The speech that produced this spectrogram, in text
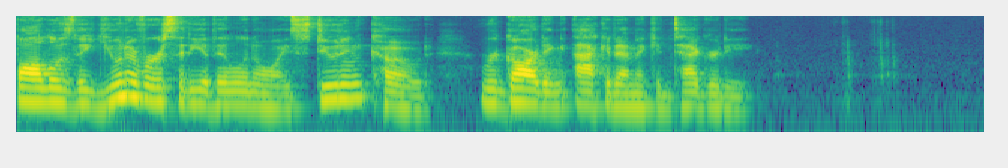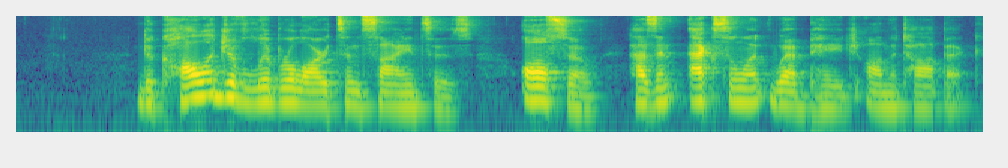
follows the University of Illinois Student Code regarding academic integrity. The College of Liberal Arts and Sciences also has an excellent webpage on the topic.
